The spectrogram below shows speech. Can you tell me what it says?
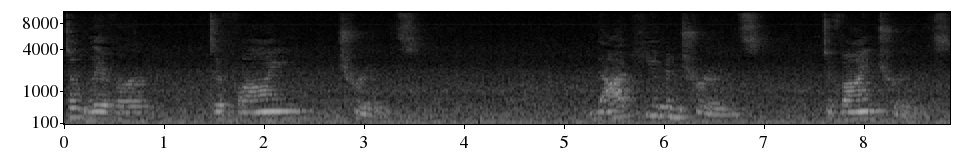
deliver divine truths, not human truths, divine truths,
